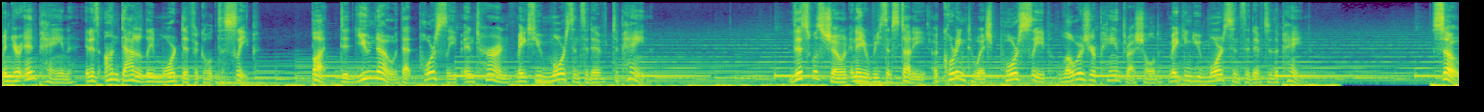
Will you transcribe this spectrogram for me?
When you're in pain, it is undoubtedly more difficult to sleep. But did you know that poor sleep in turn makes you more sensitive to pain? This was shown in a recent study, according to which poor sleep lowers your pain threshold, making you more sensitive to the pain. So,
